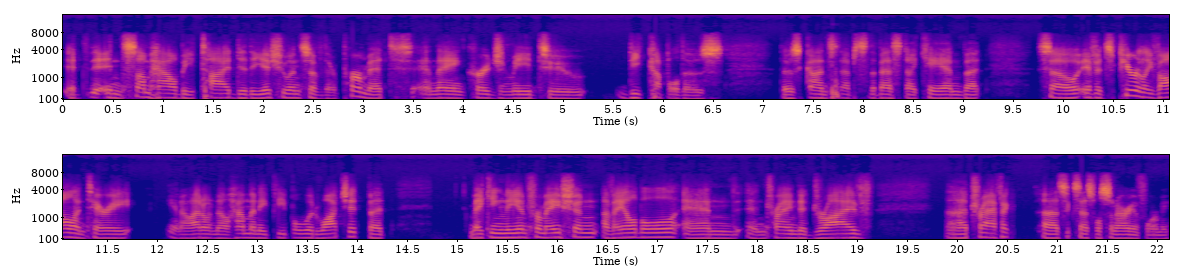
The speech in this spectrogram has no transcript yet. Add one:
it and somehow be tied to the issuance of their permit, and they encouraged me to decouple those those concepts the best I can. But so if it's purely voluntary, you know, I don't know how many people would watch it, but making the information available and and trying to drive uh, traffic, uh, successful scenario for me.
